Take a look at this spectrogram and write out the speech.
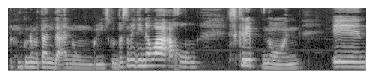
hindi ko na matandaan nung grade school. Basta may ginawa akong script noon and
